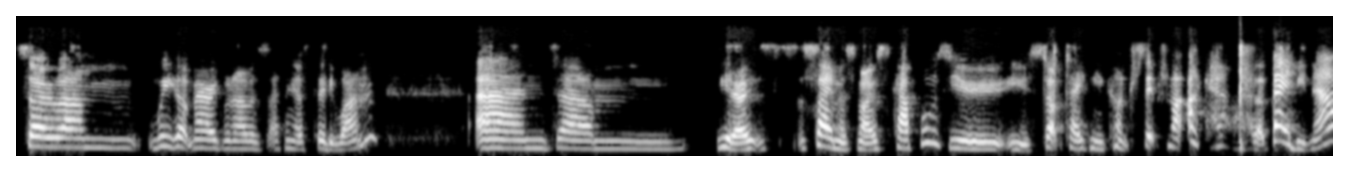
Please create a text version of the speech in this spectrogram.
So um, we got married when I was, I think I was 31, and um, you know, same as most couples, you you stop taking contraception, like okay, I'll have a baby now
